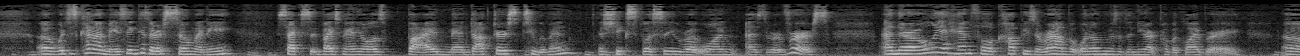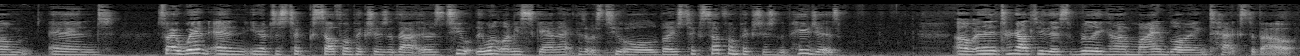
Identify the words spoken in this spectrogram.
uh, which is kind of amazing because there are so many sex advice manuals by men doctors to women that she explicitly wrote one as the reverse. And there are only a handful of copies around, but one of them is at the New York Public Library. Um, and so I went and you know just took cell phone pictures of that. There was too they wouldn't let me scan it because it was too old, but I just took cell phone pictures of the pages um, and then it turned out to be this really kind of mind blowing text about,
